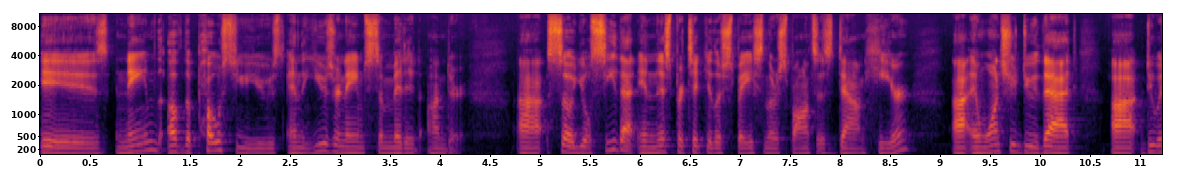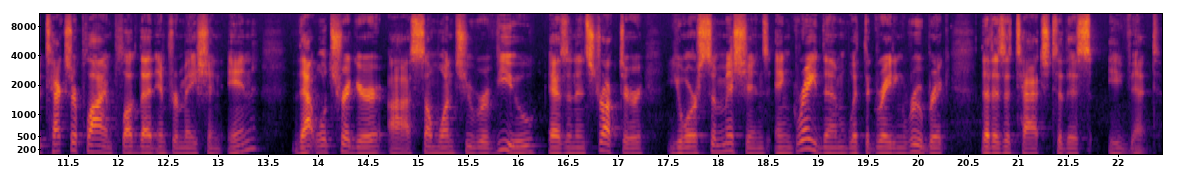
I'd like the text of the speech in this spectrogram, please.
is name of the post you used and the username submitted under. Uh, so you'll see that in this particular space and the responses down here. Uh, and once you do that, uh, do a text reply and plug that information in. That will trigger uh, someone to review as an instructor your submissions and grade them with the grading rubric that is attached to this event.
